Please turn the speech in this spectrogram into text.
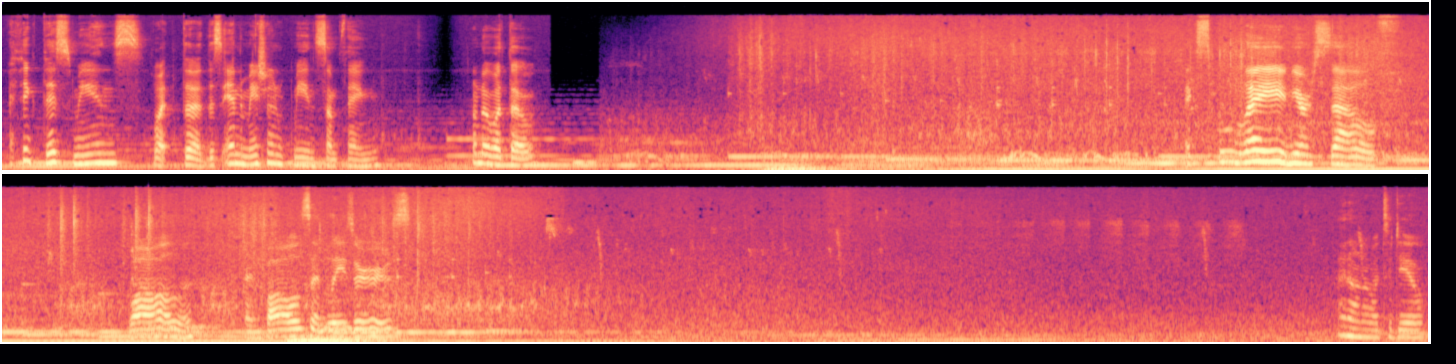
I think this means what the this animation means something. I don't know what though. Explain yourself. Wall and balls and lasers. I don't know what to do.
